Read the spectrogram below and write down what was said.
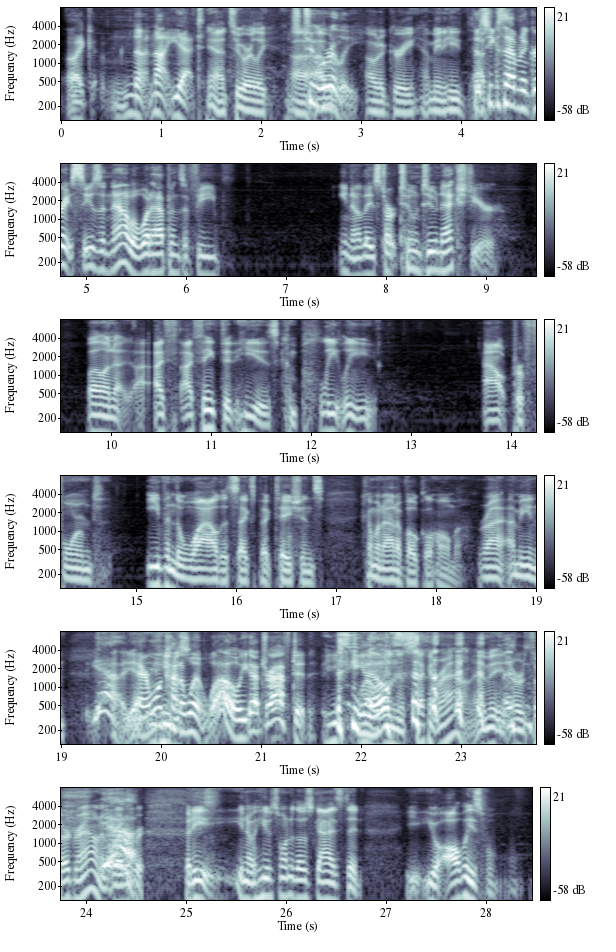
like not not yet. Yeah, too early. It's Uh, too I would- early. I would agree. I mean, he Because he's having a great season now, but what happens if he, you know, they start two and two next year? Well, and I, I, I think that he is completely outperformed even the wildest expectations coming out of Oklahoma, right? I mean, Yeah, yeah. Everyone kind of went, "Whoa, he got drafted." he, you well, know, in the second round, I mean, or third round, or Yeah. whatever. But he, you know, he was one of those guys that you, always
